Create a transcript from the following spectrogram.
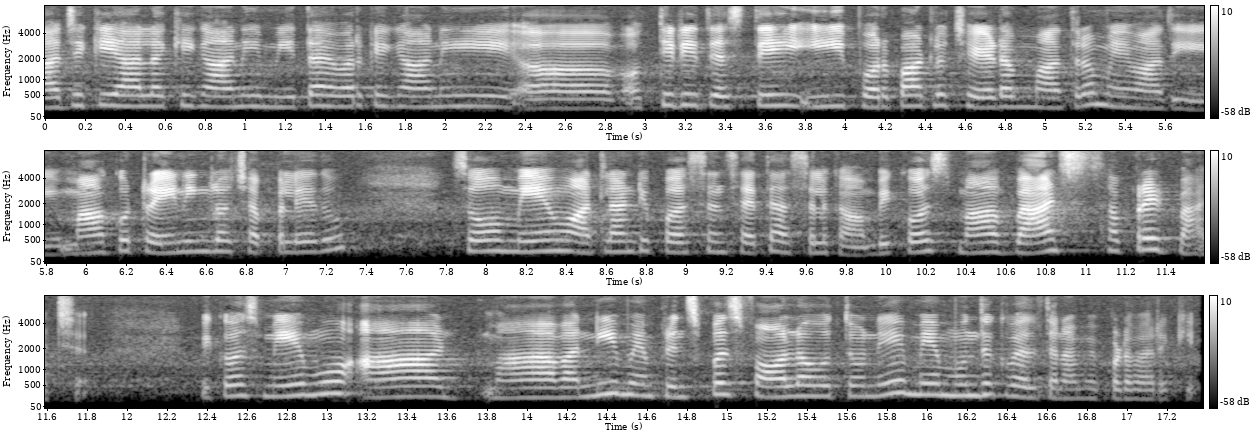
రాజకీయాలకి కానీ మిగతా ఎవరికి కానీ ఒత్తిడి తెస్తే ఈ పొరపాట్లు చేయడం మాత్రం మేము అది మాకు ట్రైనింగ్లో చెప్పలేదు. సో మేము అట్లాంటి పర్సన్స్ అయితే అసలు కాం. బికాస్ మా బ్యాచ్ సపరేట్ బ్యాచ్ బికాస్ మేము ఆ అవన్నీ మేము ప్రిన్సిపల్స్ ఫాలో అవుతూనే మేము ముందుకు వెళ్తున్నాం ఇప్పటివరకు.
